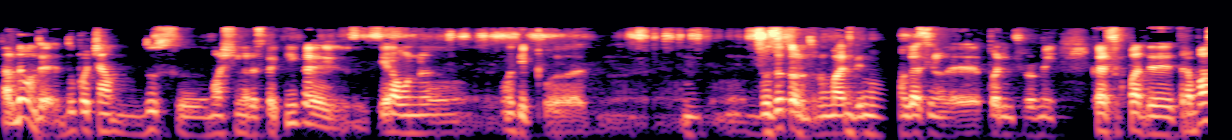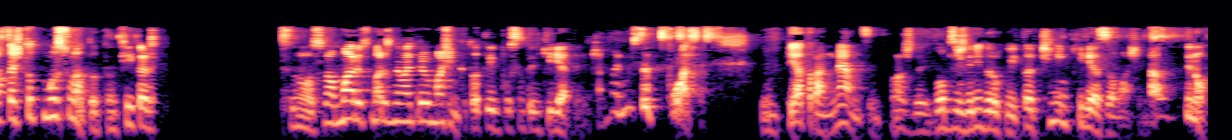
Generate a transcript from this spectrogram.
Dar de unde? După ce am dus uh, mașinile respective, era un, uh, un tip, uh, un vânzător într-un din magazinele părinților mei, care se ocupa de treaba asta și tot mă suna, tot în fiecare să nu sună Marius, Marius, ne mai trebuie mașini, că tot timpul sunt închiriate. Deci, nu se poate. În Piatra Neamț, în de 80.000 de locuitori, cine închiriază o mașină? Dar, din nou,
